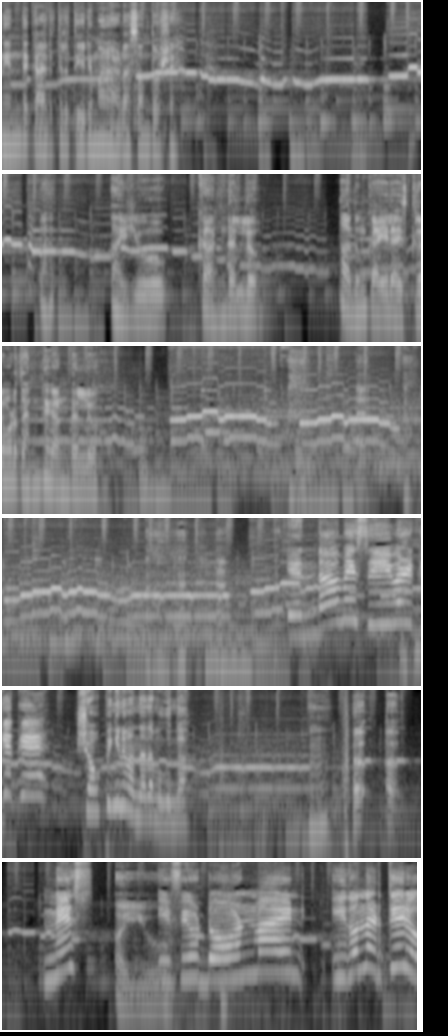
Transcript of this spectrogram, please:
നിന്റെ കാര്യത്തിൽ തീരുമാനമായടാ സന്തോഷേ. അയ്യോ കണ്ടല്ലോ. അതും കയ്യിൽ ഐസ്ക്രീമോടെ തന്നെ കണ്ടല്ലോ. എന്താ മിസ് ഈ വഴിക്കൊക്കെ? ഷോപ്പിങ്ങിന് വന്നതാ മുകുന്ദ. മിസ് അയ്യോ. ഇഫ് യു ഡോണ്ട് മൈൻഡ് ഇതൊന്ന് എടുത്തു തരൂ.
